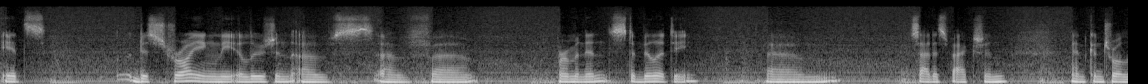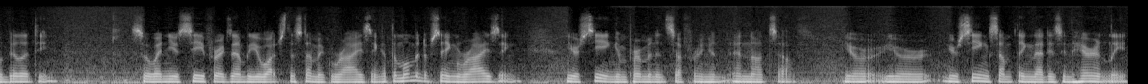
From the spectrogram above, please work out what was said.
It's destroying the illusion of, of uh, permanent stability, um, satisfaction, and controllability. So when you see, for example, you watch the stomach rising, at the moment of saying rising, you're seeing impermanent suffering and, and not self. You're you're you're seeing something that is inherently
